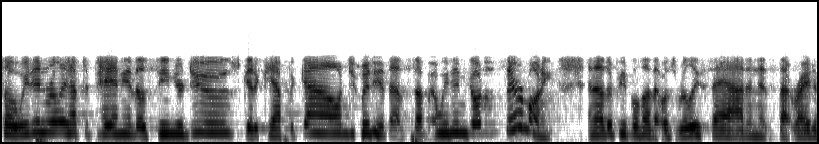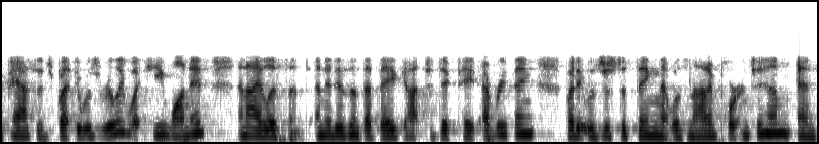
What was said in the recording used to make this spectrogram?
so we didn't really have to pay any of those senior dues, get a cap and gown, do any of that stuff, and we didn't go to the ceremony. And other people thought that was really sad, and it's that rite of passage. But it was really what he wanted, and I listened. And it isn't that they got to dictate everything, but it was just a thing that was not important to him. And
